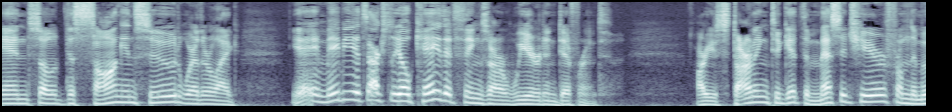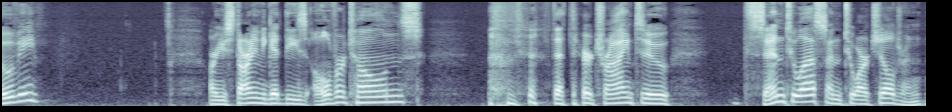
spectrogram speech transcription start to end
And so the song ensued where they're like, yay, maybe it's actually okay that things are weird and different. Are you starting to get the message here from the movie? Are you starting to get these overtones that they're trying to send to us and to our children?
